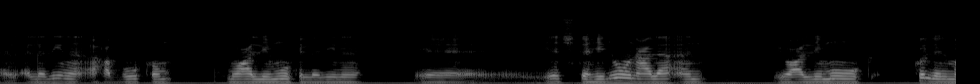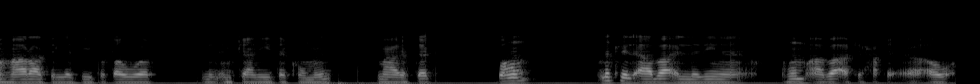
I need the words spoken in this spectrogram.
الذين أحبوكم معلموك الذين آه، يجتهدون على أن يعلموك كل المهارات التي تطور من إمكانيتك ومن معرفتك. فهم مثل الآباء الذين هم آبائك الحقيقي أو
